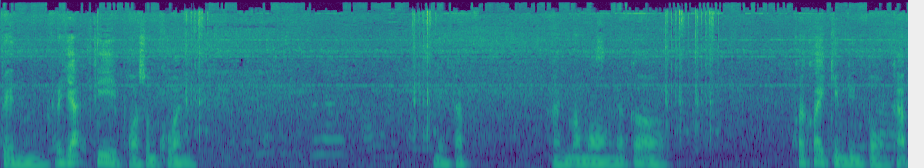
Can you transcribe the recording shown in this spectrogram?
เป็นระยะที่พอสมควร นี่ครับ หันมามองแล้วก็ค่อยๆ กินดินโป่งครับ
